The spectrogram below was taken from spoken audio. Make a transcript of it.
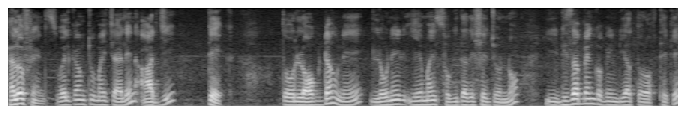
Hello friends welcome to my channel RG Tech তো লকডাউনে লোনের ইএমআই স্থগিতাদেশের জন্য রিজার্ভ ব্যাঙ্ক অফ ইন্ডিয়ার তরফ থেকে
